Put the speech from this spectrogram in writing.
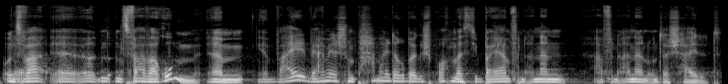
Und ja. zwar, äh, und zwar warum? Ähm, weil wir haben ja schon ein paar Mal darüber gesprochen, was die Bayern von anderen von anderen unterscheidet.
